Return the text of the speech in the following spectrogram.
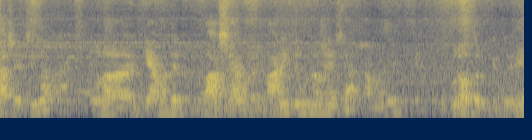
বাসায় ছিল ওনারা কি আমাদের বাসায় আমাদের বাড়িতে উঠানো এসে আমাদের উপরে অতর্কিত হয়ে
